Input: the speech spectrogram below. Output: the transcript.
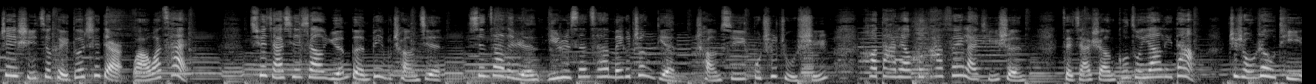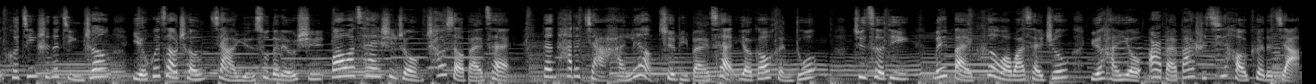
这时就可以多吃点娃娃菜。缺钾现象原本并不常见，现在的人一日三餐没个正点，长期不吃主食，靠大量喝咖啡来提神，再加上工作压力大，这种肉体和精神的紧张也会造成钾元素的流失。娃娃菜是种超小白菜，但它的钾含量却比白菜要高很多。据测定，每百克娃娃菜中约含有二百八十七毫克的钾，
